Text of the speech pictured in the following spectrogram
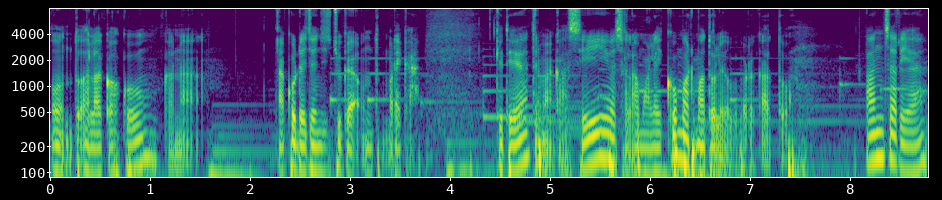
untuk halakohku karena aku udah janji juga untuk mereka. Gitu ya terima kasih. Wassalamualaikum warahmatullahi wabarakatuh. Lancar ya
